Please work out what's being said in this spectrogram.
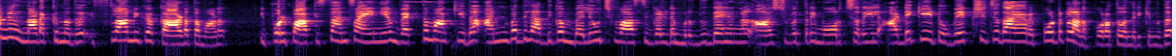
പാകിസ്ഥാനിൽ നടക്കുന്നത് ഇസ്ലാമിക കാടത്തമാണ്. ഇപ്പോൾ പാകിസ്ഥാൻ സൈന്യം വ്യക്തമാക്കിയത് അൻപതിലധികം ബലൂച്ച് വാസികളുടെ മൃതദേഹങ്ങൾ ആശുപത്രി മോർച്ചറിയിൽ അടക്കിയിട്ട് ഉപേക്ഷിച്ചതായ റിപ്പോർട്ടുകളാണ് പുറത്തു വന്നിരിക്കുന്നത്.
